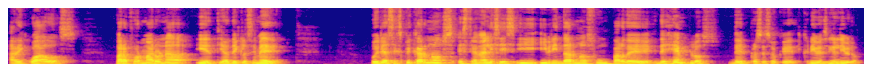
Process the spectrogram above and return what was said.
adecuados para formar una identidad de clase media. ¿Podrías explicarnos este análisis y, brindarnos un par de, ejemplos del proceso que describes en el libro?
